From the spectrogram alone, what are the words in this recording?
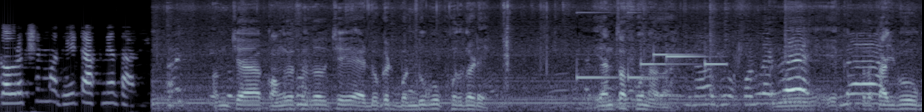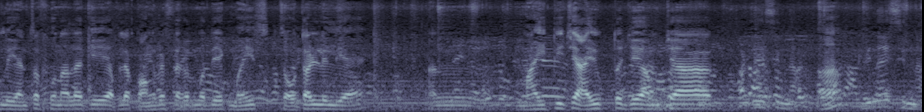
गौरक्षणमध्ये टाकण्यात आले. आमच्या काँग्रेस नगरचे ॲडव्होकेट बंडूभाऊ खोदगडे यांचा फोन आला. आणि एक प्रकाशभाऊ उगले यांचा फोन आला की आपल्या काँग्रेस नगरमध्ये एक म्हैस चवताळलेली आहे. आणि माहितीचे आयुक्त जे आमच्या विनय सिन्हा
